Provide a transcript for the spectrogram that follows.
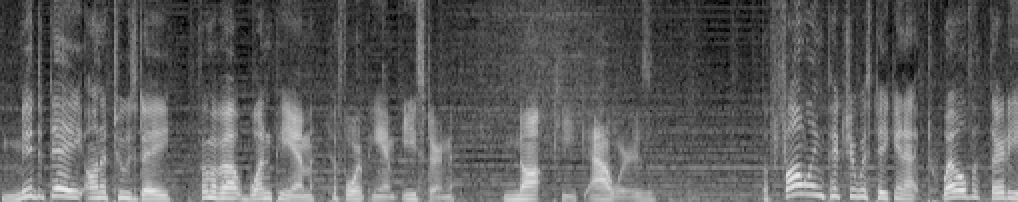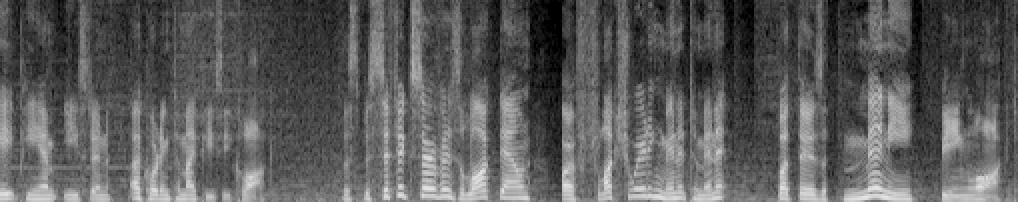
midday on a Tuesday from about 1pm to 4pm Eastern, not peak hours. The following picture was taken at 12.38pm Eastern according to my PC clock. The specific servers locked down are fluctuating minute to minute, but there's many being locked.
